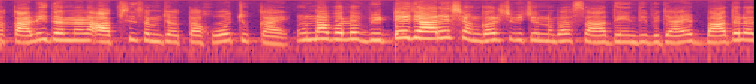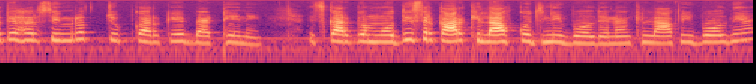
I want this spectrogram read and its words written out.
ਅਕਾਲੀ ਦਲ ਨਾਲ ਆਪਸੀ ਸਮਝੌਤਾ ਹੋ ਚੁੱਕਾ ਹੈ। ਉਹਨਾਂ ਵੱਲੋਂ ਵਿੱਢੇ ਜਾ ਰਹੇ ਸੰਘਰਸ਼ ਵਿੱਚ ਉਹਨਾਂ ਦਾ ਸਾਥ ਦੇਣ ਦੀ ਬਜਾਏ ਬਾਦਲ ਅਤੇ ਹਰਸਿਮਰਤ ਚੁੱਪ ਕਰਕੇ ਬੈਠੇ ਨੇ। ਇਸ ਕਰਕੇ ਮੋਦੀ ਸਰਕਾਰ ਖਿਲਾਫ ਕੁਝ ਨਹੀਂ ਬੋਲਦੇ, ਨਾ ਖਿਲਾਫ ਹੀ ਬੋਲਦੇ ਆ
